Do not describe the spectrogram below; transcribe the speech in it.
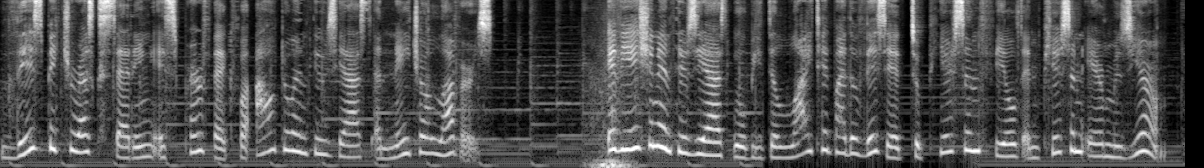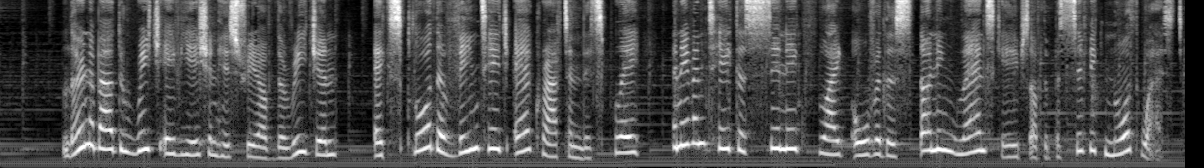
This picturesque setting is perfect for outdoor enthusiasts and nature lovers. Aviation enthusiasts will be delighted by the visit to Pearson Field and Pearson Air Museum. Learn about the rich aviation history of the region, explore the vintage aircraft and display, and even take a scenic flight over the stunning landscapes of the Pacific Northwest.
